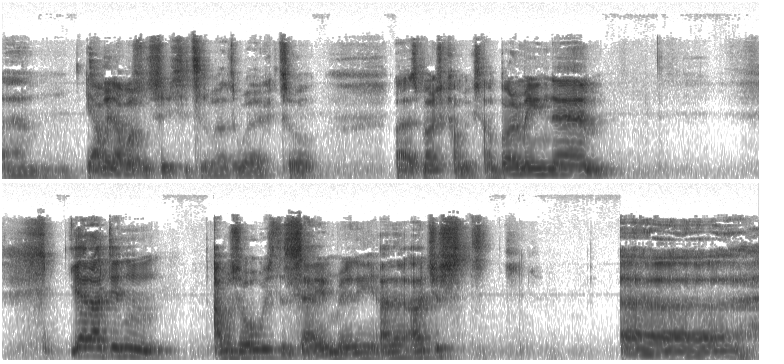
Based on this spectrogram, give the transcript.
um, yeah. I mean, I wasn't suited to the world of work at all, as most comics are. But I mean. Um, yeah, I didn't. I was always the same, really, and I, I just. Uh,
